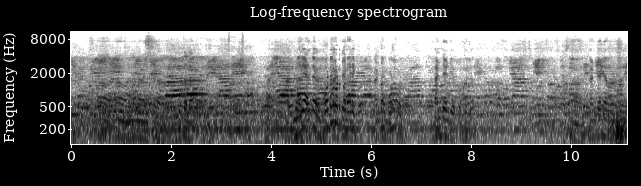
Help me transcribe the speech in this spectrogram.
Thank you. అదే అంటే ఫోటో కొట్టుకోవాలి అంటే కంటెంట్ చెప్పు కొంచెం. కంటెంట్ ఏమైనా ఉంటుంది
